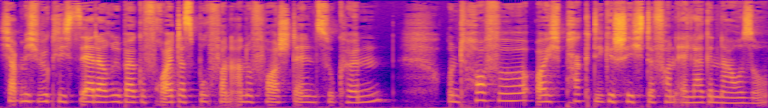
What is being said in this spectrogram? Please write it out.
Ich habe mich wirklich sehr darüber gefreut, das Buch von Anne vorstellen zu können und hoffe, euch packt die Geschichte von Ella genauso.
